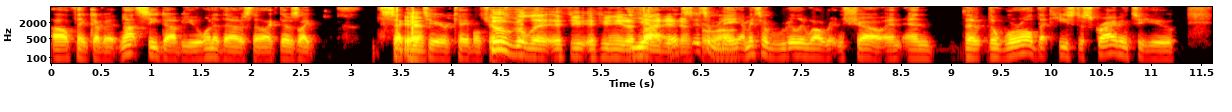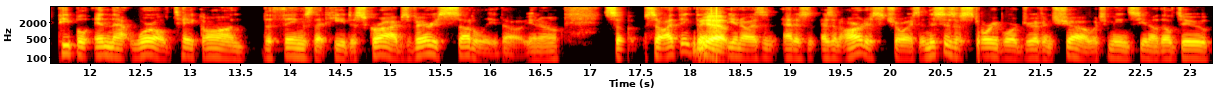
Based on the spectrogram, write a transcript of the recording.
I'll think of it. Not CW, one of those. They're like those like second Yeah. tier cable channels Google it if you if you need to yeah, find it. it's it's amazing. I mean, it's a really well written show, and and the the world that he's describing to you, people in that world take on the things that he describes very subtly, though. You know, so so I think that Yeah. you know, as an as as an artist choice, and this is a storyboard driven show, which means you know they'll do.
